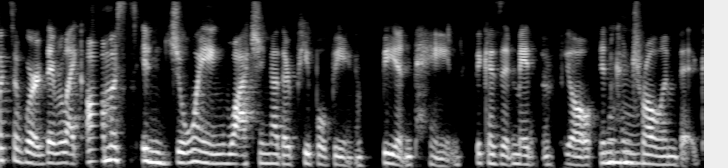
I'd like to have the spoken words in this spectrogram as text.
what's a word? They were like almost enjoying watching other people being be in pain because it made them feel in mm-hmm. control and big.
